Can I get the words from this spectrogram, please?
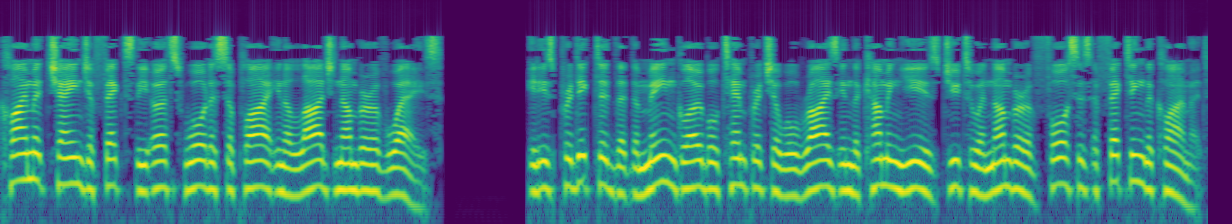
Climate change affects the Earth's water supply in a large number of ways it is predicted that the mean global temperature will rise in the coming years due to a number of forces affecting the climate.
